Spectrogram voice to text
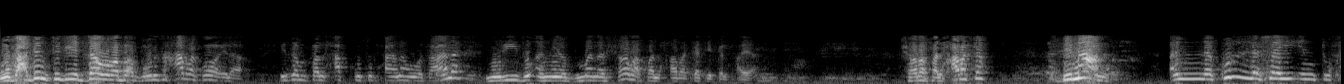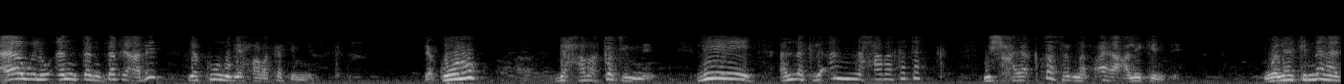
وبعدين تجي الدورة برضه ونتحرك هو إلى آخره. إذا فالحق سبحانه وتعالى يريد أن يضمن شرف الحركة في الحياة. شرف الحركة بمعنى أن كل شيء تحاول أن تنتفع به يكون بحركة منك. يكون بحركة منك. ليه؟ قال لك لأن حركتك مش هيقتصر نفعها عليك أنت ولكنها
